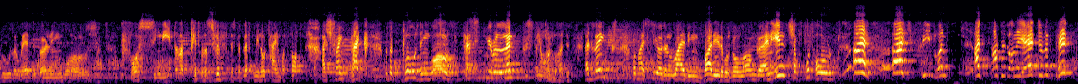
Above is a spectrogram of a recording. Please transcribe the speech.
through the red burning walls, forcing me into the pit with a swiftness that left me no time for thought. I shrank back, but the closing walls pressed me relentlessly onward. At length, for my seared and writhing body, there was no longer an inch of foothold. I, I screamed once. I tottered on the edge of the pit.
